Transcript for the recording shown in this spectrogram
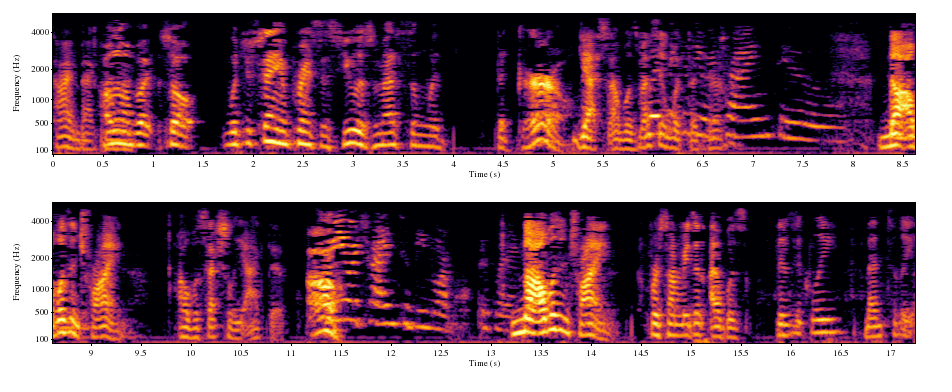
time back then. Hold on, but so what you're saying, Princess? You was messing with the girl. Yes, I was Was messing it with the because you girl. were trying to. No, I wasn't trying. I was sexually active. Oh, So you were trying to be normal, is what I No, I wasn't trying. For some reason, I was physically, mentally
